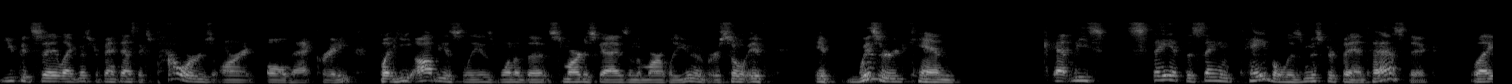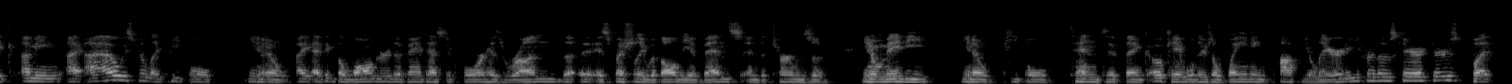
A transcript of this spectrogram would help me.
you could say like Mr. Fantastic's powers aren't all that great, but he obviously is one of the smartest guys in the Marvel universe. So if if Wizard can at least stay at the same table as Mr. Fantastic, like, I mean, I, I always feel like people you know, I, I think the longer the Fantastic Four has run, the, especially with all the events and the terms of, you know, maybe, you know, people tend to think, okay, well, there's a waning popularity for those characters, but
